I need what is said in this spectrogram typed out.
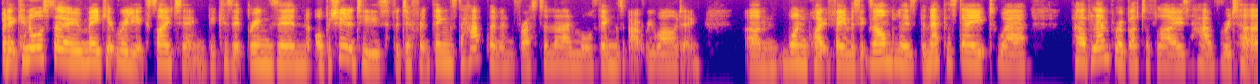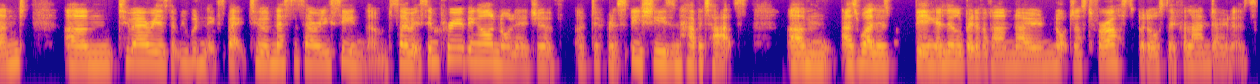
But it can also make it really exciting because it brings in opportunities for different things to happen and for us to learn more things about rewilding. Um, one quite famous example is the Knepp Estate, where purple emperor butterflies have returned um, to areas that we wouldn't expect to have necessarily seen them. So it's improving our knowledge of, of different species and habitats, um, as well as being a little bit of an unknown, not just for us, but also for landowners.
